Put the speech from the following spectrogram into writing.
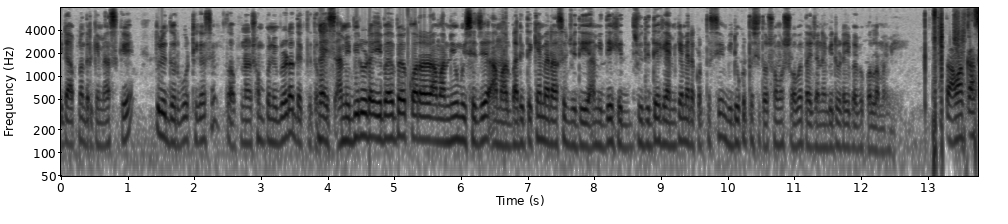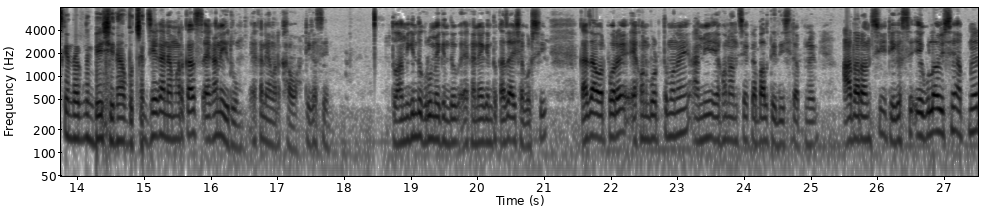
এটা আপনাদেরকে আমি আজকে তুলে ধরবো, ঠিক আছে? তো আপনারা সম্পূর্ণ ভিডিওটা দেখতে থাকুন। গাইস আমি ভিডিওটা এইভাবে করার আমার নিয়ম হয়েছে যে, আমার বাড়িতে ক্যামেরা আছে, যদি আমি দেখি, যদি দেখে আমি ক্যামেরা করতেছি, ভিডিও করতেছি, তো সমস্যা হবে, তাই জন্য ভিডিওটা এইভাবে করলাম আমি। তো আমার কাজ কিন্তু একদম বেশি না, বুঝছেন? যেখানে আমার কাজ, এখানেই রুম এখানে আমার খাওয়া, ঠিক আছে? তো আমি কিন্তু রুমে কিন্তু, এখানে কিন্তু কাজে আইসা পড়ছি। কাজে আওয়ার পরে এখন বর্তমানে আমি এখন আনছি একটা বালতি দিয়েছি আপনার আদার আনছি, ঠিক আছে? এগুলো হয়েছে আপনার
